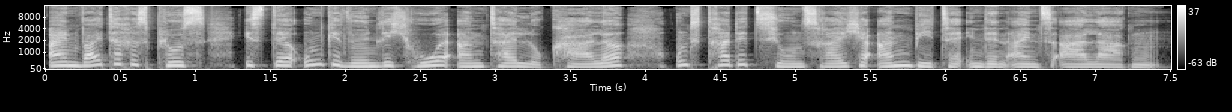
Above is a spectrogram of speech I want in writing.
Ein weiteres Plus ist der ungewöhnlich hohe Anteil lokaler und traditionsreicher Anbieter in den 1A-Lagen.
